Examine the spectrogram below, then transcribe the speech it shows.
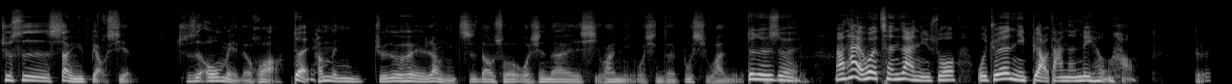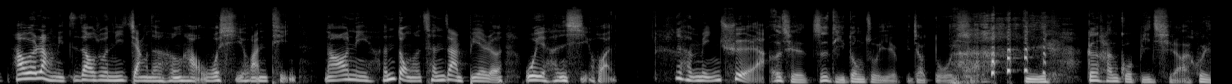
就是善于表现。就是欧美的话，对，他们绝对会让你知道说，我现在喜欢你，我现在不喜欢你。对对对，然后他也会称赞你说，我觉得你表达能力很好。对，他会让你知道说你讲的很好，我喜欢听。然后你很懂得称赞别人，我也很喜欢。是很明确啊，而且肢体动作也比较多一些，比 跟韩国比起来会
